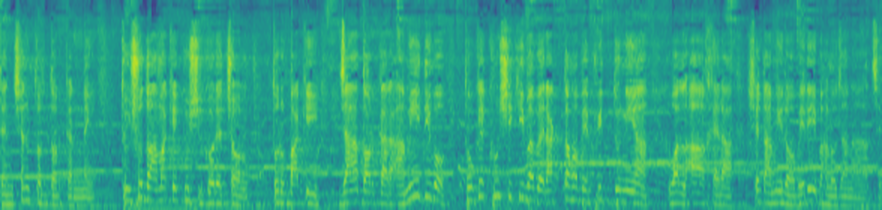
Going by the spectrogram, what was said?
টেনশন তোর দরকার নেই। তুই শুধু আমাকে খুশি করে চল। তোর বাকি যা দরকার আমি দিব। তোকে খুশি কীভাবে রাখতে হবে ফিদ দুনিয়া ওয়াল আখেরা, সেটা আমি রবেরই ভালো জানা আছে।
